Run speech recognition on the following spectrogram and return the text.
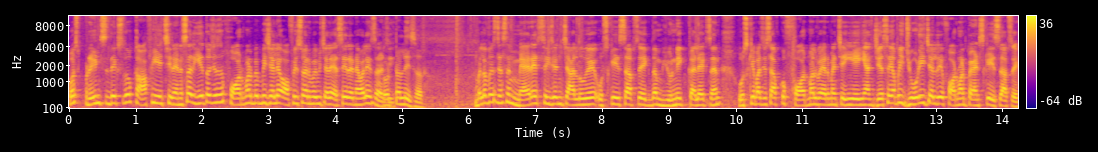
बस प्रिंट्स देख सकते हो काफ़ी अच्छी रहने सर ये तो जैसे फॉर्मल पे भी चले ऑफ़िस वेयर पे भी चले ऐसे ही रहने वाले हैं सर टोटली सर मतलब जैसे मैरिज सीज़न चालू है उसके हिसाब से एकदम यूनिक कलेक्शन उसके बाद जैसे आपको फॉर्मल वेयर में चाहिए या जैसे अभी जोड़ी चल रही है फॉर्मल पैंट्स के हिसाब से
